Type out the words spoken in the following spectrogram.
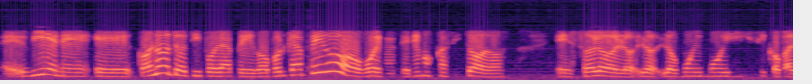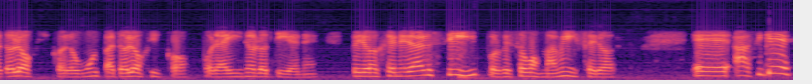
eh, viene eh, con otro tipo de apego, porque apego, bueno, tenemos casi todos, solo lo, lo, lo muy, muy psicopatológico, lo muy patológico, por ahí no lo tiene. Pero en general sí, porque somos mamíferos. Eh, así que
